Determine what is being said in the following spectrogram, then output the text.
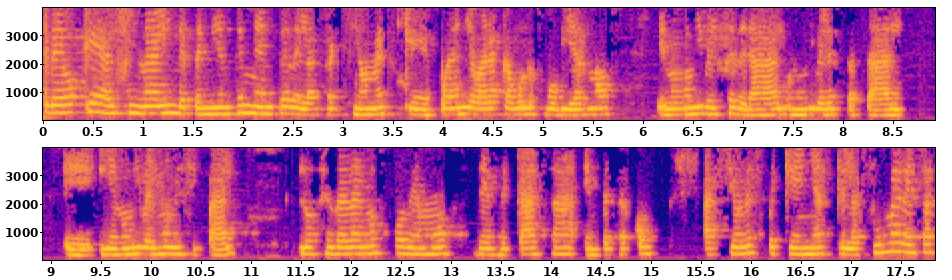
Creo que al final, independientemente de las acciones que puedan llevar a cabo los gobiernos en un nivel federal en un nivel estatal eh, y en un nivel municipal, los ciudadanos podemos desde casa empezar con acciones pequeñas, que la suma de esas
